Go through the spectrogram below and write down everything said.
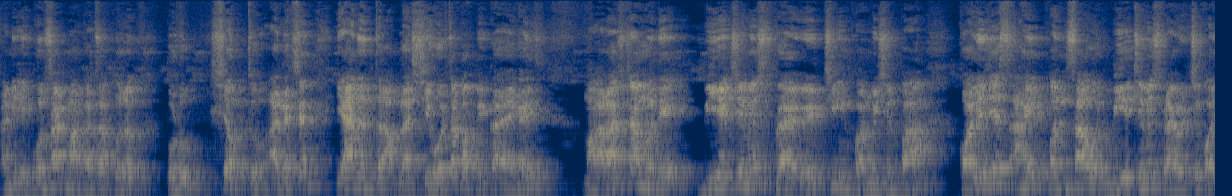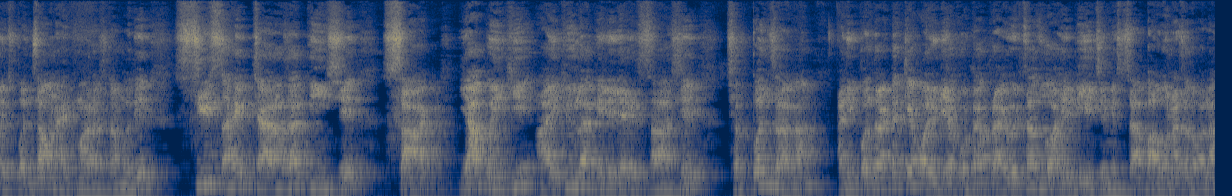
आणि एकोणसाठ मार्काचा फरक पडू शकतो. आणि लक्षात यानंतर आपला शेवटचा टॉपिक काय आहे गाईज महाराष्ट्रामध्ये बीएचएमएस प्रायव्हेटची इन्फॉर्मेशन पहा. कॉलेजेस आहेत पंचावन्न. बीएचएमएस प्रायव्हेटचे कॉलेज पंचावन्न आहेत महाराष्ट्रामध्ये. सीट्स आहेत चार हजार तीनशे साठ. यापैकी आयक्यूला गेलेले आहेत सहाशे छप्पन जागा. आणि पंधरा टक्के ऑल इंडिया कोटा प्रायव्हेटचा जो आहे बीएचएमएसचा बावन्न हजारवाला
